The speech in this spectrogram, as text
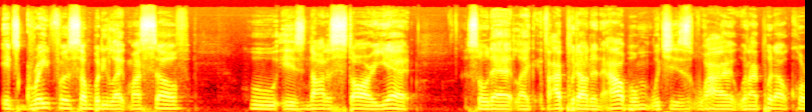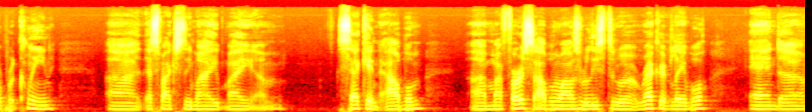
it's great for somebody like myself who is not a star yet. So that like if I put out an album, which is why when I put out Corporate Clean, uh, that's actually my my um, second album. Uh, my first album I was released through a record label, and uh,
